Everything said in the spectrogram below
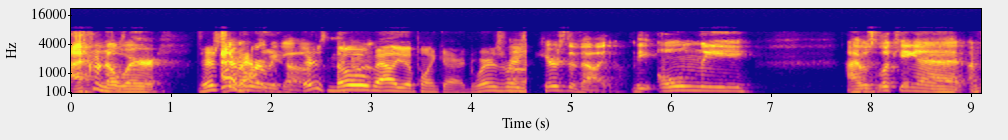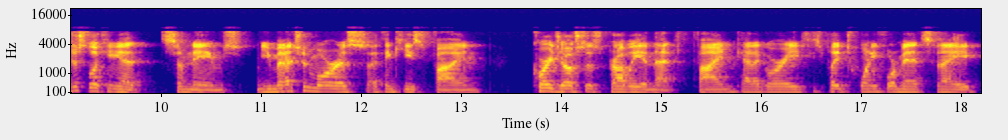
I don't know where. There's no where we go. There's no value at point guard. Where's Ray? Here's the value. The only I was looking at. I'm just looking at some names. You mentioned Morris. I think he's fine. Cory Joseph's probably in that fine category. He's played 24 minutes tonight.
